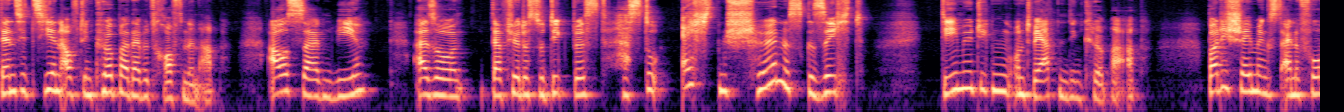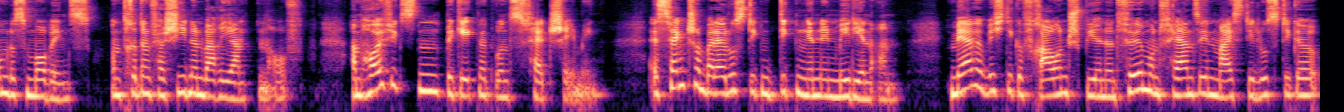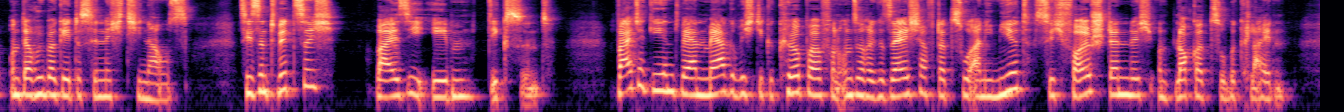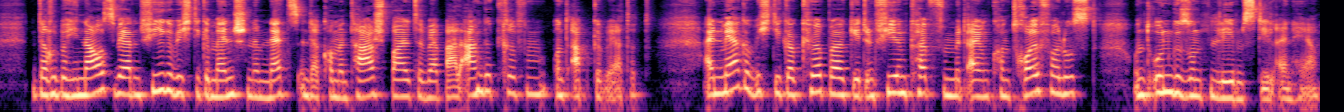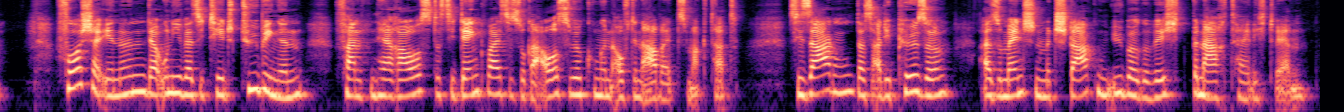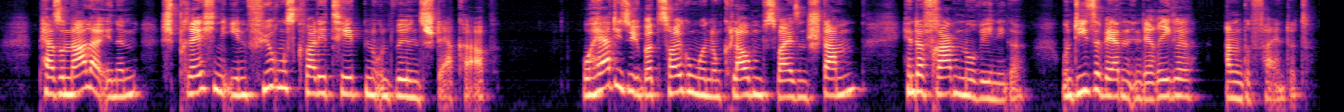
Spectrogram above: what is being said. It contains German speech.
Denn sie zielen auf den Körper der Betroffenen ab. Aussagen wie, also dafür, dass du dick bist, hast du echt ein schönes Gesicht, demütigen und werten den Körper ab. Bodyshaming ist eine Form des Mobbings und tritt in verschiedenen Varianten auf. Am häufigsten begegnet uns Fatshaming. Es fängt schon bei der lustigen Dicken in den Medien an. Mehrgewichtige Frauen spielen in Film und Fernsehen meist die lustige und darüber geht es nicht hinaus. Sie sind witzig, weil sie eben dick sind. Weitergehend werden mehrgewichtige Körper von unserer Gesellschaft dazu animiert, sich vollständig und locker zu bekleiden. Darüber hinaus werden vielgewichtige Menschen im Netz in der Kommentarspalte verbal angegriffen und abgewertet. Ein mehrgewichtiger Körper geht in vielen Köpfen mit einem Kontrollverlust und ungesunden Lebensstil einher. ForscherInnen der Universität Tübingen fanden heraus, dass die Denkweise sogar Auswirkungen auf den Arbeitsmarkt hat. Sie sagen, dass Adipöse, also Menschen mit starkem Übergewicht, benachteiligt werden. PersonalerInnen sprechen ihnen Führungsqualitäten und Willensstärke ab. Woher diese Überzeugungen und Glaubensweisen stammen, hinterfragen nur wenige, und diese werden in der Regel angefeindet.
